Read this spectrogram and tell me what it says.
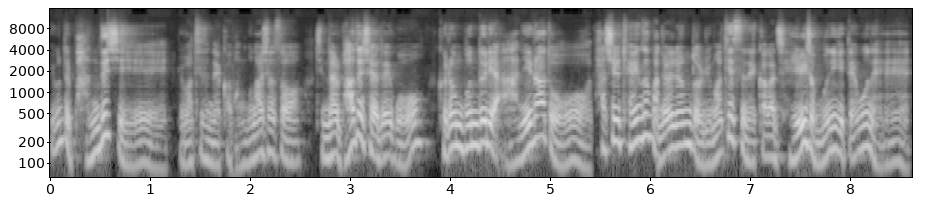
이분들 반드시 류마티스 내과 방문하셔서 진단을 받으셔야 되고 그런 분들이 아니라도 사실 퇴행성 관절염도 류마티스 내과가 제일 전문이기 때문에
